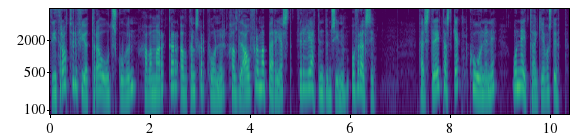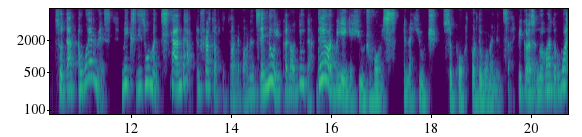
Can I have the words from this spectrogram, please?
Því þrátt fyrir fjötra og útskúfun hafa margar afganskar konur haldið áfram að berjast fyrir réttindum sínum og frelsi. Það er streytast gegn kúuninni og neyta að gefast upp. So that awareness makes these women stand up in front of the Taliban and say, no, you cannot do that. They are being a huge voice and a huge support for the women inside. Because no matter what,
